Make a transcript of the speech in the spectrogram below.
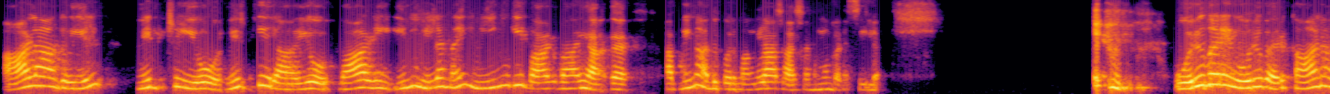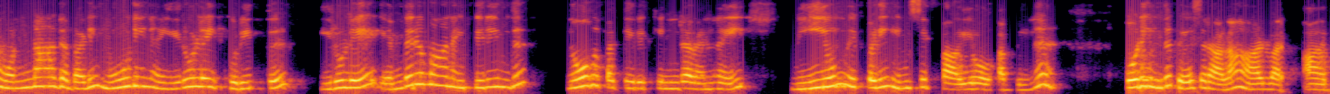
ஆளாகையில் நிற்றியோ நிற்கிறாயோ வாழி இனி நிலைமை நீங்கி வாழ்வாயாக. அப்படின்னு அதுக்கு ஒரு மங்களாசாசனமும் கடைசியில. ஒருவரை ஒருவர் காண ஒண்ணாதபடி மூடின இருளை குறித்து இருளே எம்பெருமானை பிரிந்து நோவுபட்டிருக்கின்றவனை நீயும் இப்படி இம்சிப்பாயோ? அப்படின்னு பொடிந்து பேசுறாளாம் ஆழ்வார். ஆஹ்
